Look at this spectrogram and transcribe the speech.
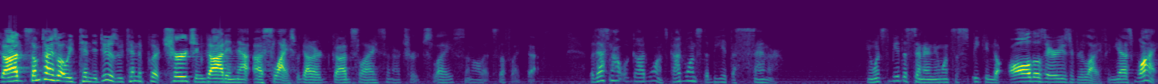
God, sometimes what we tend to do is we tend to put church and God in that uh, slice. We got our God slice and our church slice and all that stuff like that. But that's not what God wants. God wants to be at the center. He wants to be at the center and He wants to speak into all those areas of your life. And you ask, why?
